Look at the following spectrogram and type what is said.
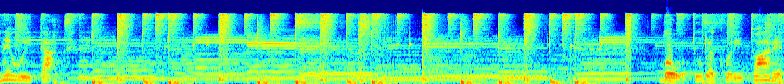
neuitat. Băutură coritoare,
